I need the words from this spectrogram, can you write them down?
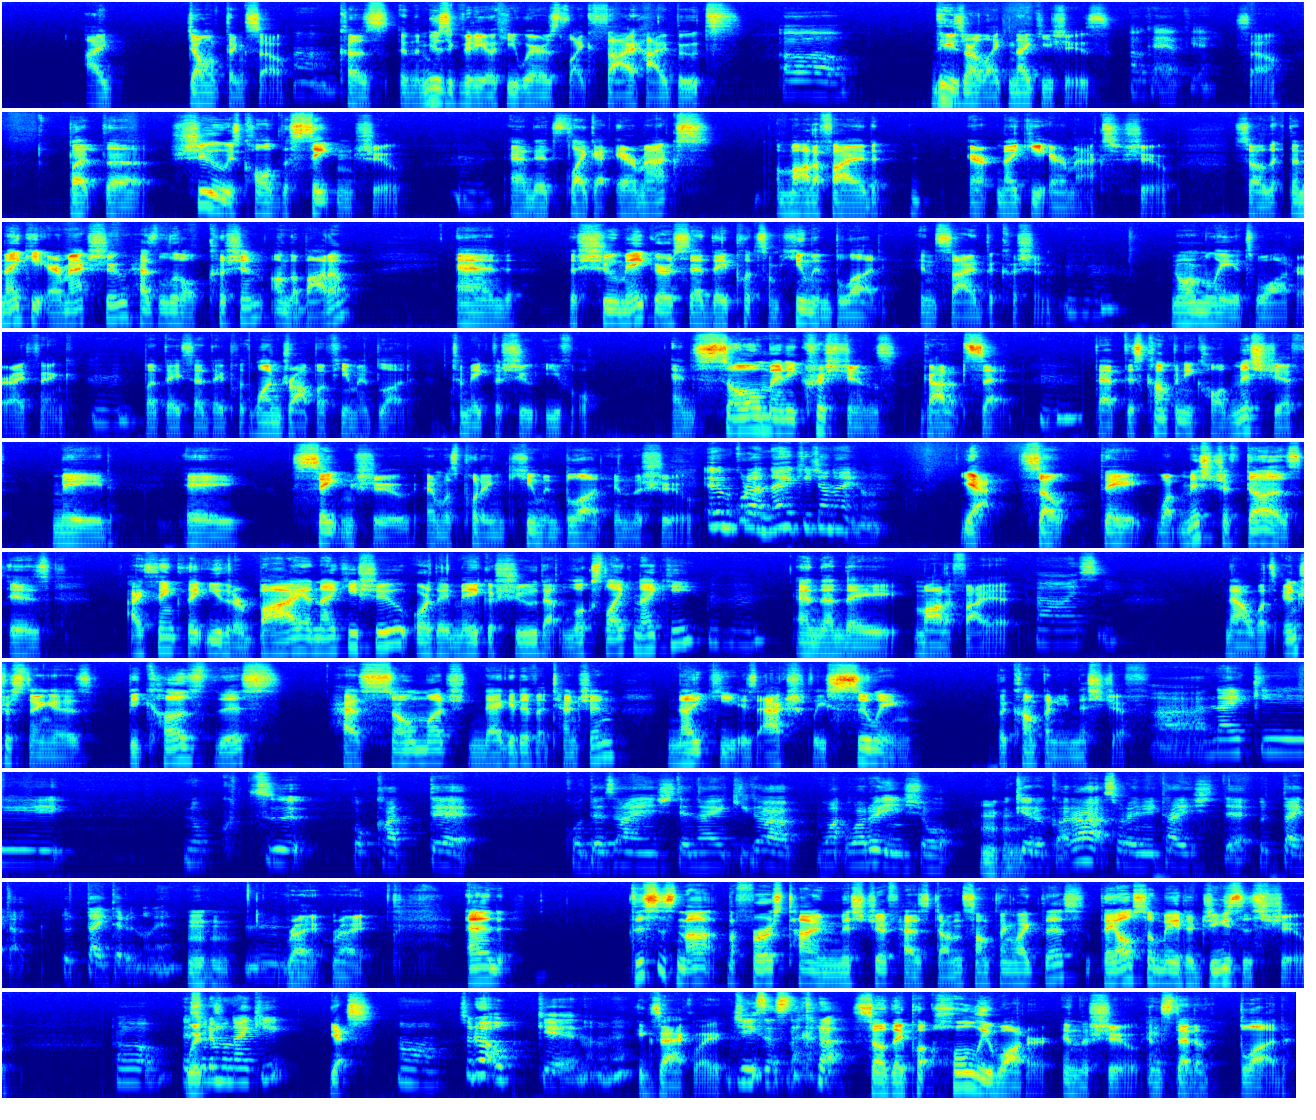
I don't think so. Oh. Because in the music video, he wears like thigh high boots. Oh, These are like Nike shoes. okay, okay. So, but the shoe is called the Satan shoe, mm. and it's like an Air Max, a modified Air, Nike Air Max shoe. So the, the Nike Air Max shoe has a little cushion on the bottom, and the shoemaker said they put some human blood inside the cushion. Mm-hmm. Normally it's water, I think. Mm. But they said they put one drop of human blood to make the shoe evil. And so many Christians got upset mm. that this company called Mischief made a Satan shoe and was putting human blood in the shoe. Eh, yeah. So they what Mischief does is I think they either buy a Nike shoe or they make a shoe that looks like Nike mm-hmm. and then they modify it. Oh, I see. Now what's interesting is because this has so much negative attention, Nike is actually suing the company Mischief. あーナイキの靴を買ってこうデザインしてナイキがわ悪い印象を受けるから、それに対して訴えた訴えてるのね。 Right, right. And this is not the first time Mischief has done something like this. They also made a Jesus shoe. Oh, which, from Nike? Yes. Oh, それは OK なのね。Exactly. Jesus they put holy water in the shoe instead of blood.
